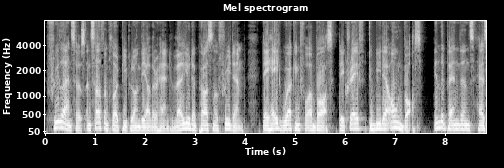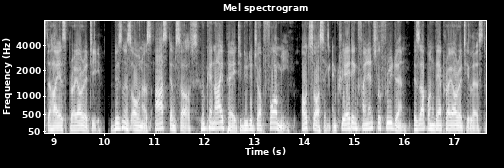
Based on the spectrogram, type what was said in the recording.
Freelancers and self-employed people on the other hand value their personal freedom. They hate working for a boss. They crave to be their own boss. Independence has the highest priority. Business owners ask themselves, who can I pay to do the job for me? Outsourcing and creating financial freedom is up on their priority list.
